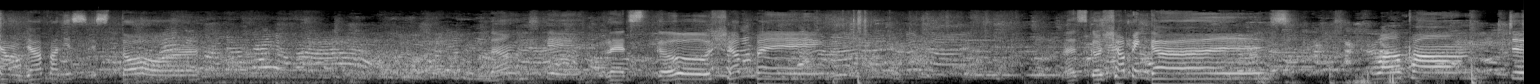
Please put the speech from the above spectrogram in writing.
Siyang Japanese store. Damski. Let's go shopping. Let's go shopping, guys. Welcome to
